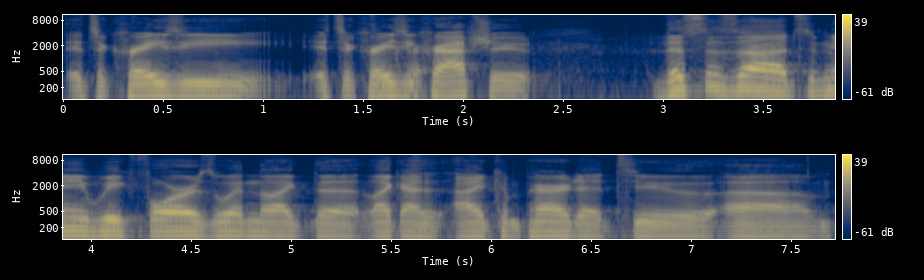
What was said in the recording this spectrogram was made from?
it's a crazy it's a crazy crapshoot. This is uh to me week four is when like the like I I compared it to um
